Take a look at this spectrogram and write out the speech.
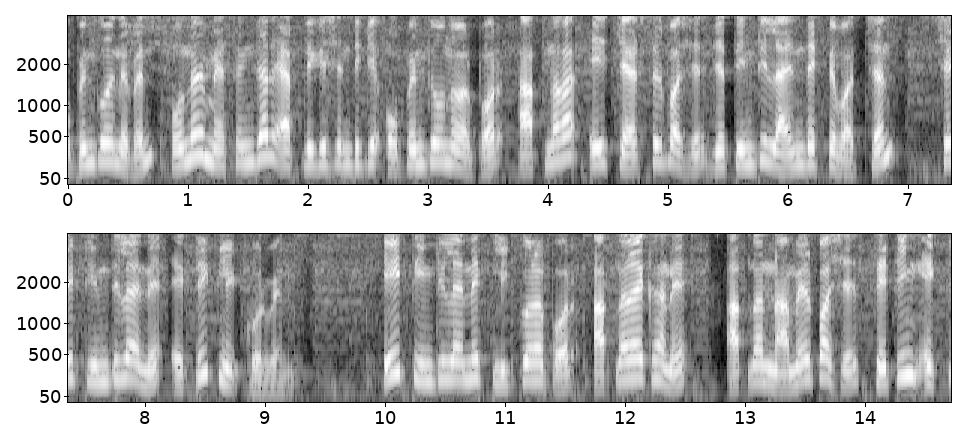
ওপেন করে নেবেন। ফোনের মেসেঞ্জার অ্যাপ্লিকেশনটিকে ওপেন করে নেওয়ার পর আপনারা এই চ্যাটসের পাশে যে তিনটি লাইন দেখতে পাচ্ছেন, সেই তিনটি লাইনে একটি ক্লিক করবেন। এই তিনটি লাইনে ক্লিক করার পর আপনারা এখানে আপনার নামের পাশে সেটিং একটি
